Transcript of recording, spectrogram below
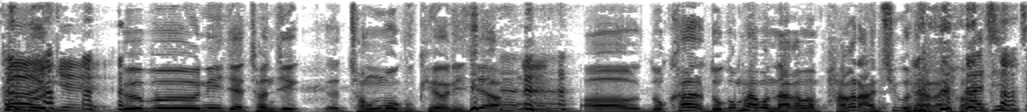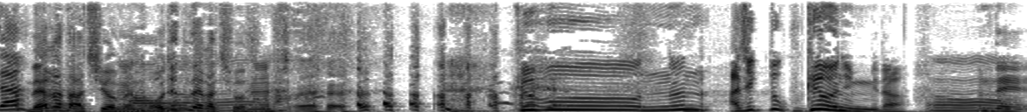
그러니까 이게 그분이 이제 전직 정모 국회의원이죠. 어, 녹화, 녹음하고 나가면 방을 안 치고 나가요. 아 진짜? 내가 다 치우면. 어. 어제도 내가 치웠어. 예. 그분은 아직도 국회의원입니다. 어. 근데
